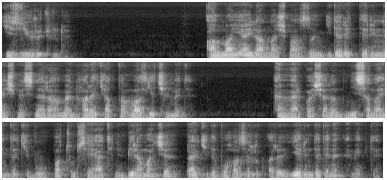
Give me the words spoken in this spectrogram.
gizli yürütüldü. Almanya ile anlaşmazlığın giderek derinleşmesine rağmen harekattan vazgeçilmedi. Enver Paşa'nın Nisan ayındaki bu Batum seyahatinin bir amacı belki de bu hazırlıkları yerinde denetlemekti.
